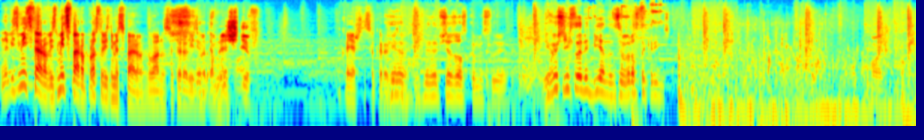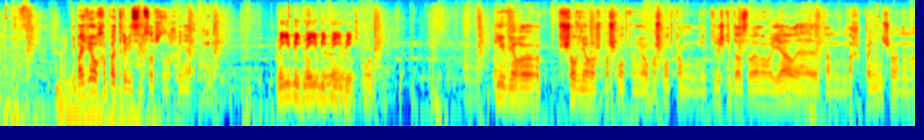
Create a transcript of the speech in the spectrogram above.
Не візьміть сферу, візьміть сферу, просто візьміть сферу. Ладно, Сокиру візьмете, Там блядь. лічнів. Ну, звісно, Сокиру Він, візьме. він взагалі жорстко місує. Його ж ніхто не б'є, ну це просто крінж. Ой. Єбать, в нього хп 3800, що за хуйня. Не їбіть, не їбіть, не їбіть. Ні, в нього. Що в нього ж по шмоткам? В нього по шмоткам ну, трішки до зеленого є, але там на хп нічого нема.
